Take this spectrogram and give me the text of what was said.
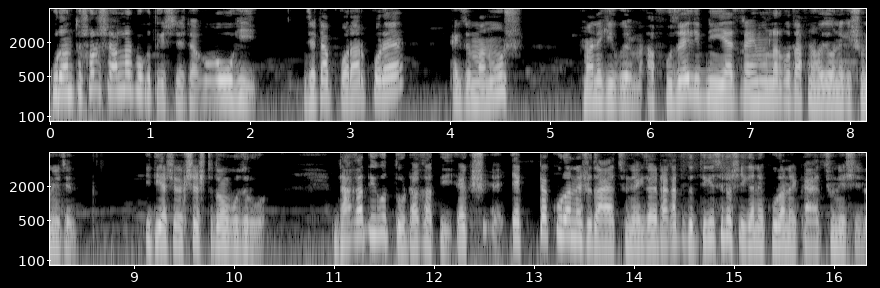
কোরআন তো সরাসরি আল্লাহর পক্ষ থেকে, সেটা ওহি। যেটা পড়ার পরে একজন মানুষ মানে কি কই ফুজাইল ইবনি ইয়াজ রাহিমুল্লার কথা আপনার হয়তো অনেকে শুনেছেন। ইতিহাসের এক শ্রেষ্ঠতম বুজুর্গ। ডাকাতি করতো, ডাকাতি। একশো একটা কোরআনে শুধু আয়াত শুনে, এক জায়গায় ডাকাতি করতে গেছিল, সেখানে কোরআনে একটা আয়াত শুনেছিল।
